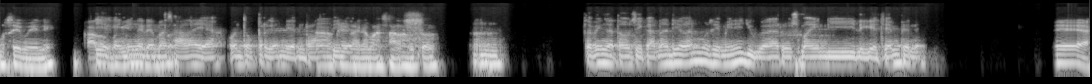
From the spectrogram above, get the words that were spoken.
musim ini. Iya kayaknya nggak ada masalah ya untuk pergantian pelatih. kayak nggak ada masalah betul. Hmm. Tapi nggak tahu sih karena dia kan musim ini juga harus main di Liga Champions ya. Iya,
